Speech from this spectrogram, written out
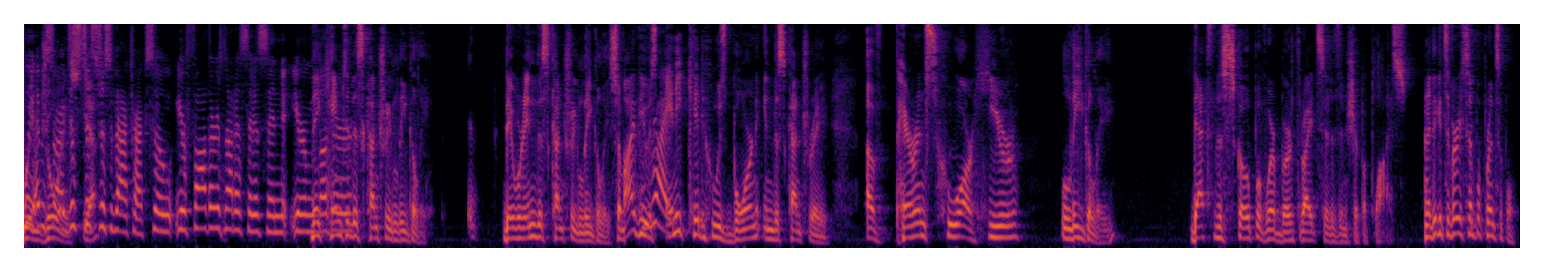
Wait, I'm sorry, just, just, yeah? just to backtrack. So your father is not a citizen, your they mother... came to this country legally. They were in this country legally. So my view is right. any kid who is born in this country of parents who are here legally, that's the scope of where birthright citizenship applies. And I think it's a very simple principle.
